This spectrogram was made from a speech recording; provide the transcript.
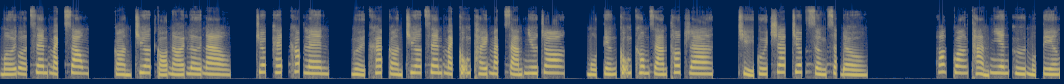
mới vừa xem mạch xong, còn chưa có nói lời nào. Trước hết khóc lên, người khác còn chưa xem mạch cũng thấy mặt dám như cho, một tiếng cũng không dám thốt ra, chỉ cúi sát trước rừng dập đầu. Hoác quang thản nhiên hư một tiếng,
